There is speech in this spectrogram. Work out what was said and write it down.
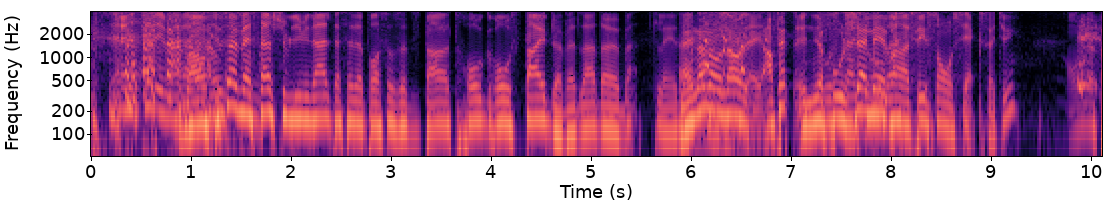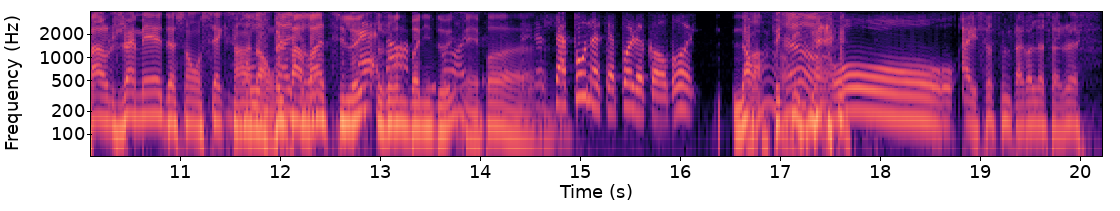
Bon, c'est-tu un message subliminal que t'essaies de passer aux auditeurs? Trop grosse tête, j'avais de l'air d'un bat. Euh, non, non, non. En fait, il ne faut jamais vanter son sexe, OK? On ne parle jamais de son sexe en On nom. peut le faire ventiler, c'est toujours une bonne idée, mais pas... euh, Le chapeau ne fait pas le cowboy. Non, effectivement. Oh! Hey, ça, c'est une parole de sagesse.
